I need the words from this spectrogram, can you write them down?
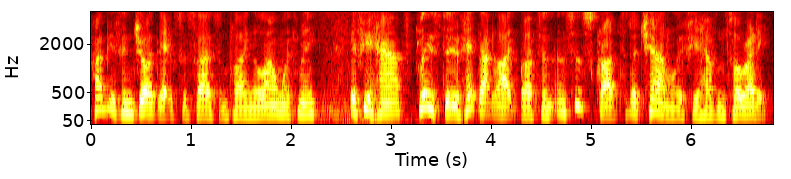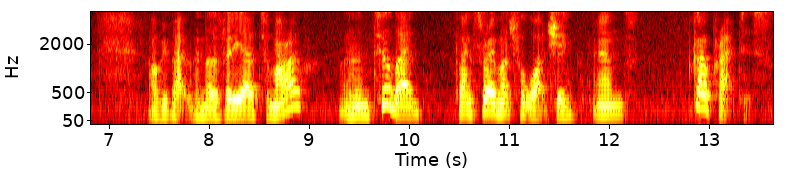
Hope you've enjoyed the exercise and playing along with me. If you have, please do hit that like button and subscribe to the channel if you haven't already. I'll be back with another video tomorrow, and until then, thanks very much for watching and go practice.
